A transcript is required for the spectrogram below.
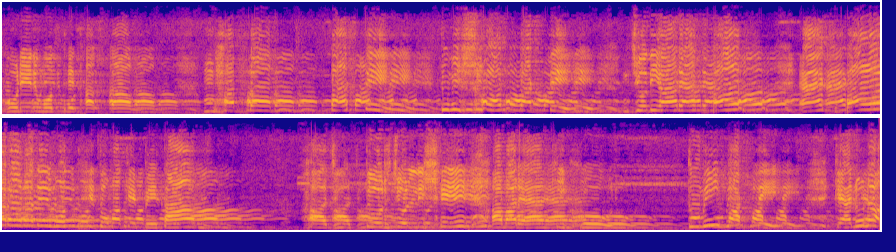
ঘোরের মধ্যে থাকতাম। ভাবতাম পারতে, তুমি সব পারতে। যদি আর একবার একবার আমাদের মধ্যে তোমাকে পেতাম, আজ উত্তর চল্লিশে আমার একই ঘোর। পারতে। কেননা,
